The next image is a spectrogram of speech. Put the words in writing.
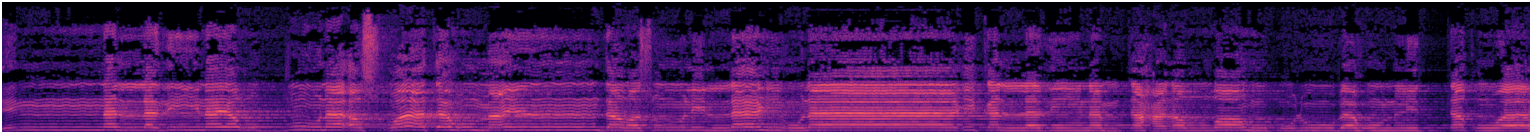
إن الذين يغضون أصواتهم عند رسول الله أولئك الذين امتحن الله قلوبهم للتقوى.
